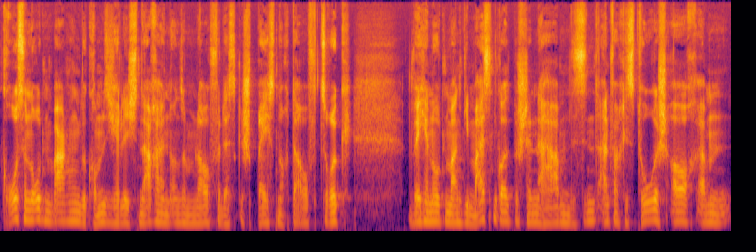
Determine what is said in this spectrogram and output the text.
große Notenbanken, wir kommen sicherlich nachher in unserem Laufe des Gesprächs noch darauf zurück, welche Notenbanken die meisten Goldbestände haben. Das sind einfach historisch auch ähm,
